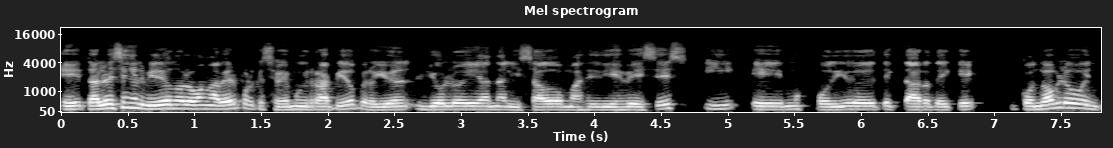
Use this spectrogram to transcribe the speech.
Eh, tal vez en el video no lo van a ver porque se ve muy rápido, pero yo, yo lo he analizado más de 10 veces y hemos podido detectar de que Cuando hablo en,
